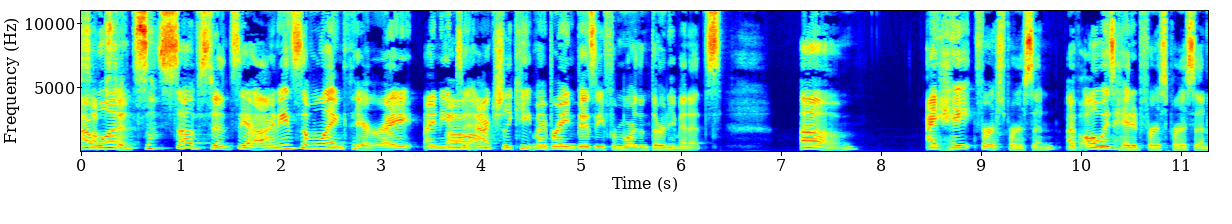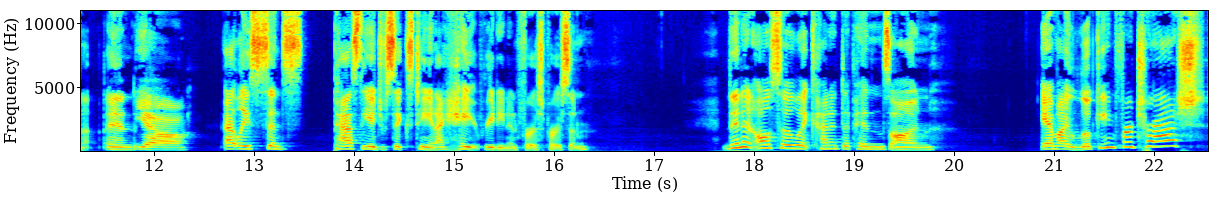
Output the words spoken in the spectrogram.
i want Substance. substance yeah i need some length here right i need to Uh-huh. actually keep my brain busy for more than 30 minutes um i hate first person i've always hated first person and Yeah. at least since past the age of 16 i hate reading in first person then it also like kind of depends on am i looking for trash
